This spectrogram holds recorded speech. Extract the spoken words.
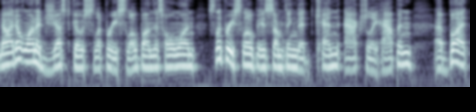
Now, I don't want to just go slippery slope on this whole one. Slippery slope is something that can actually happen, uh, but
